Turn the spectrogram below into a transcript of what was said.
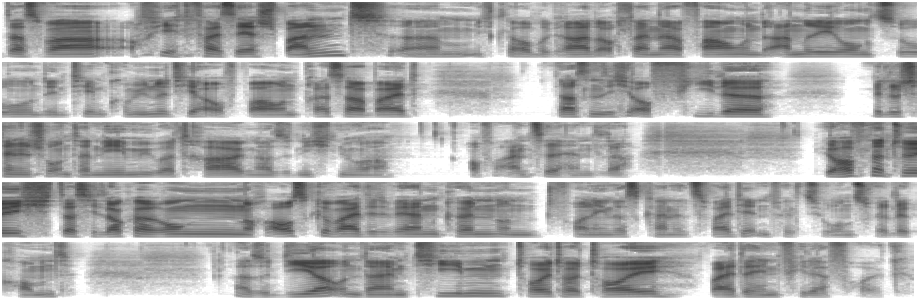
Das war auf jeden Fall sehr spannend. Ähm, ich glaube, gerade auch deine Erfahrungen und Anregungen zu den Themen Community-Aufbau und Pressearbeit lassen sich auf viele mittelständische Unternehmen übertragen, also nicht nur auf Einzelhändler. Wir hoffen natürlich, dass die Lockerungen noch ausgeweitet werden können und vor allen Dingen, dass keine zweite Infektionswelle kommt. Also dir und deinem Team, toi toi toi, weiterhin viel Erfolg.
